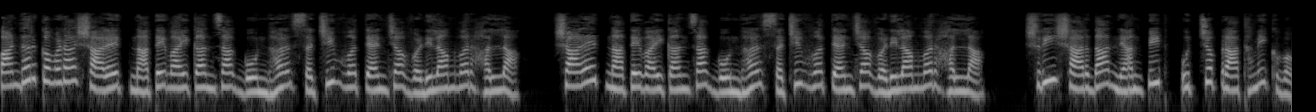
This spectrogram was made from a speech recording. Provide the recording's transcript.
पांढरकवडा शाळेत नातेवाईकांचा गोंधळ सचिव व त्यांच्या वडिलांवर हल्ला. शाळेत नातेवाईकांचा गोंधळ सचिव व त्यांच्या वडिलांवर हल्ला. श्री शारदा ज्ञानपीठ उच्च प्राथमिक व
